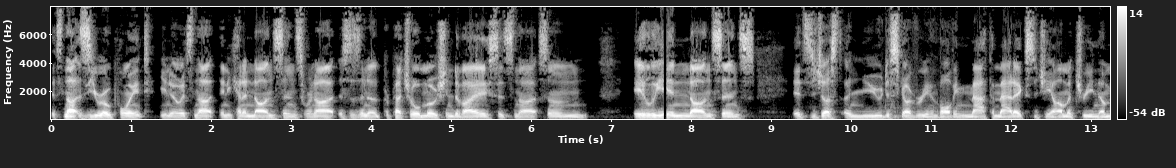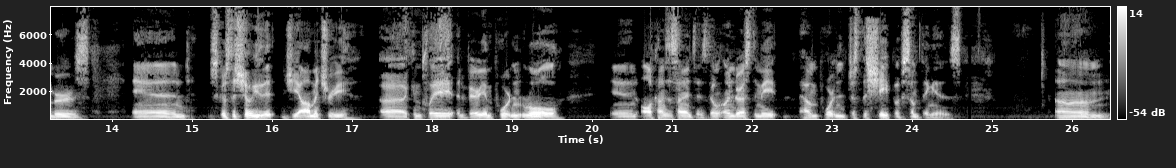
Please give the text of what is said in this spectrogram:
it's not zero point. You know, it's not any kind of nonsense. We're not. This isn't a perpetual motion device. It's not some alien nonsense. It's just a new discovery involving mathematics, geometry, numbers, and just goes to show you that geometry uh, can play a very important role in all kinds of sciences. Don't underestimate how important just the shape of something is. Um,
